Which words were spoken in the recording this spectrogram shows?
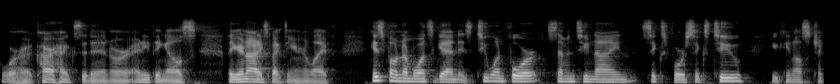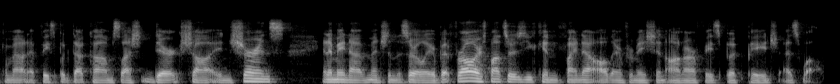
or a car accident or anything else that you're not expecting in your life. His phone number, once again, is 214-729-6462. You can also check him out at facebook.com slash Derek Shaw Insurance. And I may not have mentioned this earlier, but for all our sponsors, you can find out all their information on our Facebook page as well.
